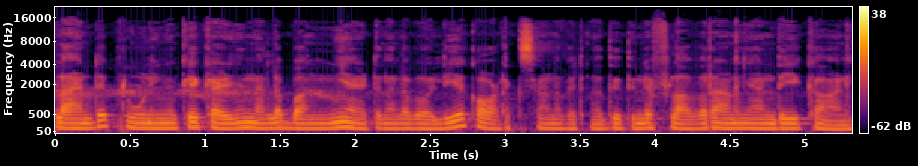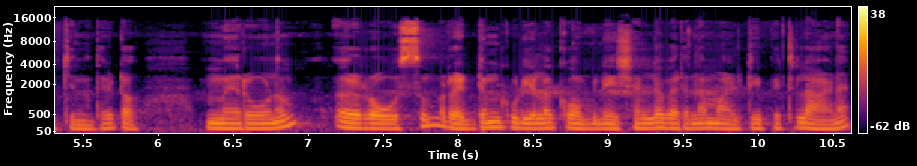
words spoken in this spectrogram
പ്ലാന്റ് പ്രൂണിംഗ് ഒക്കെ കഴിഞ്ഞ് നല്ല ഭംഗിയായിട്ട് നല്ല വലിയ കോഡക്സ് ആണ് വരുന്നത്. ഇതിന്റെ ഫ്ലവറാണ് ഞാൻ ദേ ഈ കാണിക്കുന്നത് കേട്ടോ. മെറൂണും റോസും റെഡും കൂടിയുള്ള കോമ്പിനേഷനിൽ വരുന്ന മൾട്ടിപ്പെറ്റലാണ്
